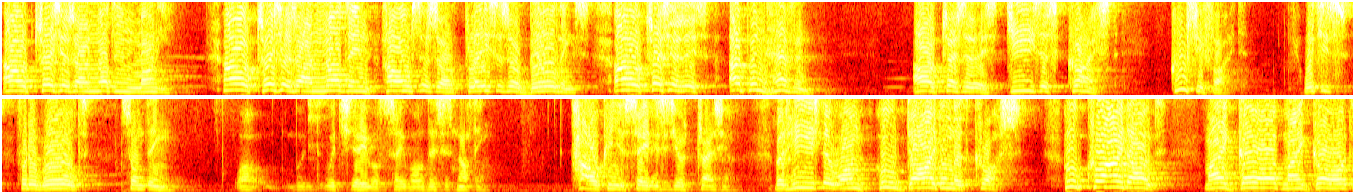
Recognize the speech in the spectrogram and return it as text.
Our treasures are not in money. Our treasures are not in houses or places or buildings. Our treasure is up in heaven. Our treasure is Jesus Christ, crucified, which is for the world something, well, which they will say, well, this is nothing. How can you say this is your treasure? But he is the one who died on that cross, who cried out, My God, my God,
